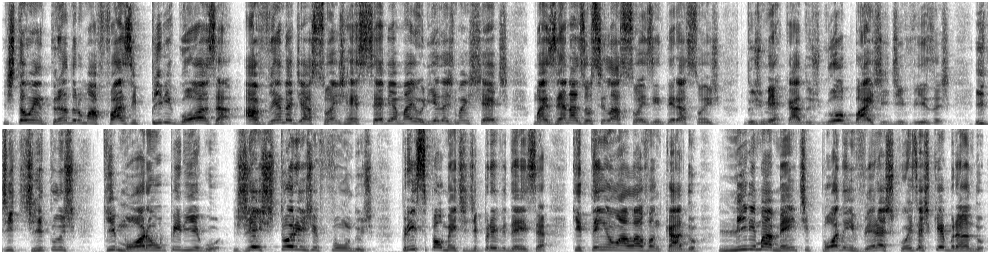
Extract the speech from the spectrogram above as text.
estão entrando numa fase perigosa. A venda de ações recebe a maioria das manchetes, mas é nas oscilações e interações dos mercados globais de divisas e de títulos que moram o perigo. Gestores de fundos, principalmente de previdência, que tenham alavancado minimamente podem ver as coisas quebrando.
